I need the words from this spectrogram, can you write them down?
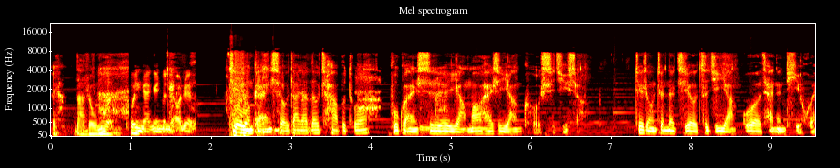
哎呀，大周末的 不应该跟你们聊这个。这种感受大家都差不多，不管是养猫还是养狗，实际上，这种真的只有自己养过才能体会。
